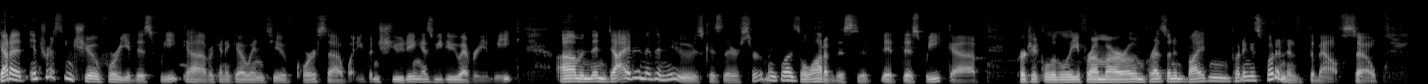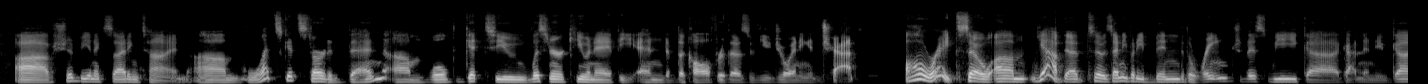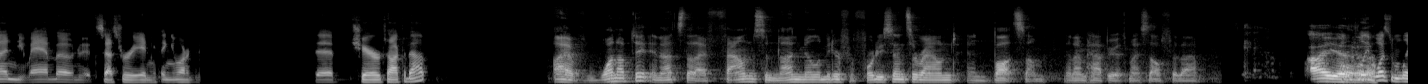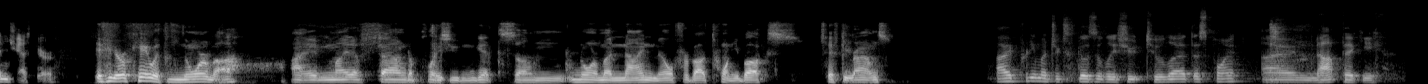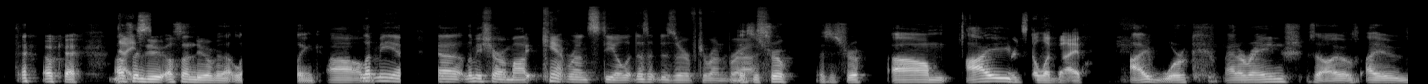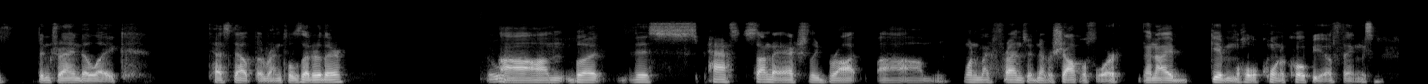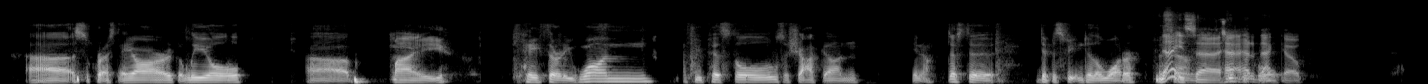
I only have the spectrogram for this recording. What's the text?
Got an interesting show for you this week. Uh, we're going to go into, of course, uh, what you've been shooting as we do every week, um, and then dive into the news because there certainly was a lot of this it, this week, uh, particularly from our own President Biden putting his foot in the mouth. So, uh, should be an exciting time. Um, let's get started then. Um, we'll get to listener Q and A at the end of the call for those of you joining in chat. All right. So, um, yeah. Uh, so, has anybody been to the range this week? Uh, gotten a new gun, new ammo, new accessory? Anything you wanted to share or talk about? I have one update, and that's that I found some 9mm for 40 cents a round and bought some, and I'm happy with myself for that. I uh, Hopefully, it wasn't Winchester. If you're okay with Norma, I might have found a place you can get some Norma nine mil for about twenty bucks, fifty rounds. I pretty much exclusively shoot Tula at this point. I'm not picky. okay, I'll Nice. send you. I'll send you over that link. Um, let me uh, let me share a mod. It can't run steel. It doesn't deserve to run brass. This is true. This is true. Um, I Words to live by. I work at a range, so I've I've been trying to like test out the rentals that are there. Ooh. Um, but this past Sunday, I actually brought um, one of my friends who had never shot before, and I gave him a whole cornucopia of things: uh, suppressed AR, Galil, uh, my K31, a few pistols, a shotgun. You know, just to dip his feet into the water. That nice. Uh, how, how did that go?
